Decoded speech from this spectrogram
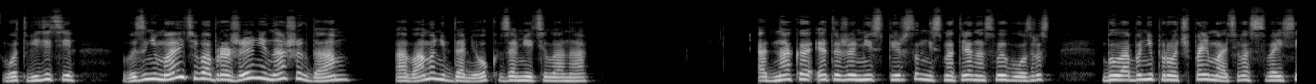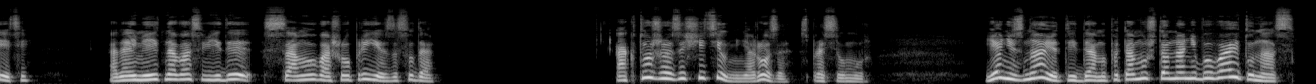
«Вот видите, вы занимаете воображение наших дам, а вам они вдомек», — заметила она. Однако эта же мисс Пирсон, несмотря на свой возраст, была бы не прочь поймать вас в свои сети. Она имеет на вас виды с самого вашего приезда сюда. «А кто же защитил меня, Роза?» — спросил Мур. «Я не знаю этой дамы, потому что она не бывает у нас.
